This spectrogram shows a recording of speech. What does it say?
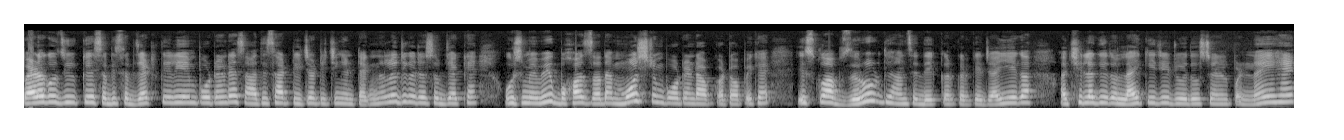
पैडागोजी के सभी सब्जेक्ट के लिए इंपॉर्टेंट है, साथ ही साथ टीचर टीचिंग एंड टेक्नोलॉजी का जो सब्जेक्ट है, उसमें भी बहुत ज़्यादा मोस्ट इंपॉर्टेंट आपका टॉपिक है। इसको आप ज़रूर ध्यान से देख कर करके जाइएगा। अच्छी लगी तो लाइक कीजिए, जो दोस्त चैनल पर नए हैं,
